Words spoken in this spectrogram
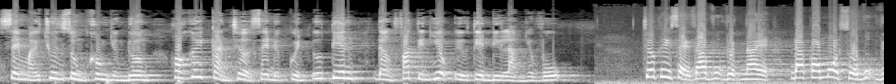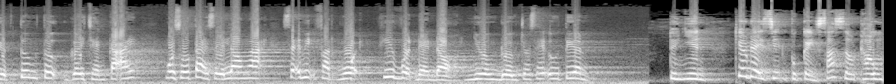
xe máy chuyên dùng không nhường đường hoặc gây cản trở xe được quyền ưu tiên đang phát tín hiệu ưu tiên đi làm nhiệm vụ. Trước khi xảy ra vụ việc này, đã có một số vụ việc tương tự gây tranh cãi. Một số tài xế lo ngại sẽ bị phạt nguội khi vượt đèn đỏ nhường đường cho xe ưu tiên. Tuy nhiên, theo đại diện cục cảnh sát giao thông,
